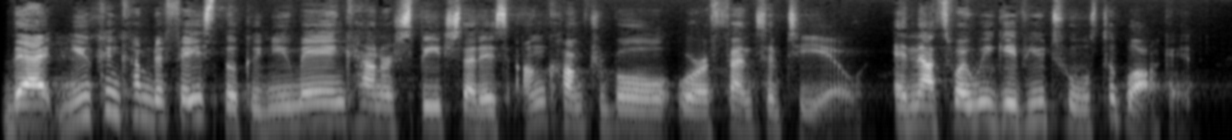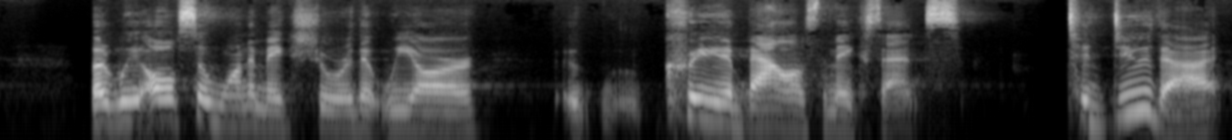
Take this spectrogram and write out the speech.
that you can come to Facebook and you may encounter speech that is uncomfortable or offensive to you. And that's why we give you tools to block it. But we also want to make sure that we are uh, creating a balance that makes sense. To do that,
